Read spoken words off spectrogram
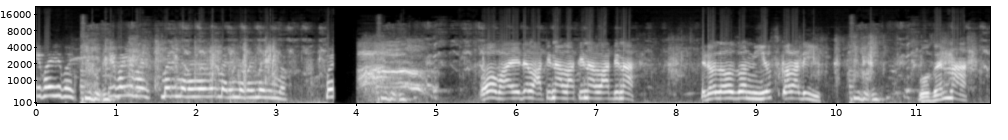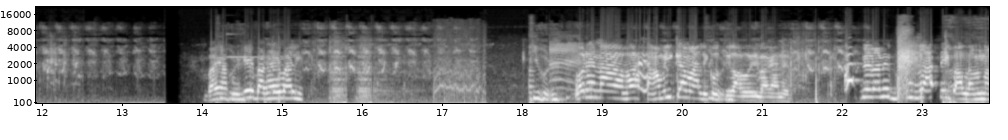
এ ভাই এ ভাই এ ভাই এ ভাই মারিন না ভাই মারিন না ভাই মারিন না ও ভাই এটা লাঠি না। লাঠি না লাঠি না এটা হলো ওজন ইউজ করা দি। বুঝেন না? ভাই আপনি কি বাগানের মালিক? ওরে না ভাই আমি কে মালিক হতে যাব এই বাগানের আপনার আমি বুঝাতেই পারলাম না।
